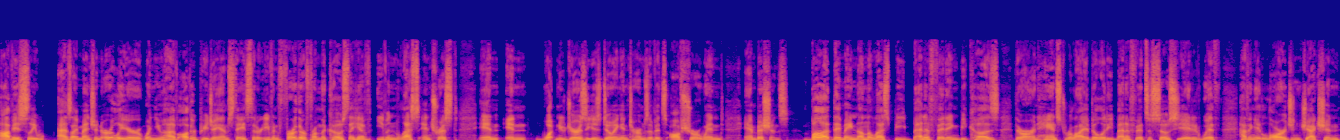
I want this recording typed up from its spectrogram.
obviously, as I mentioned earlier, when you have other PJM states that are even further from the coast, they have even less interest in in what New Jersey is doing in terms of its offshore wind ambitions but they may nonetheless be benefiting because there are enhanced reliability benefits associated with having a large injection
